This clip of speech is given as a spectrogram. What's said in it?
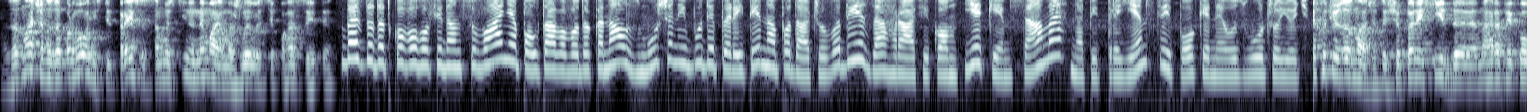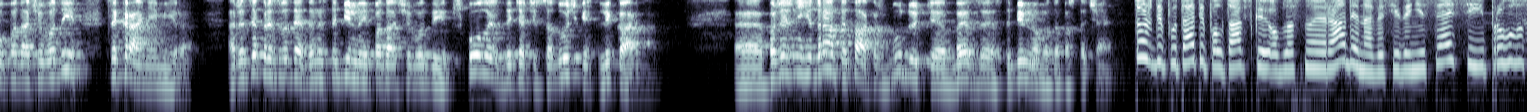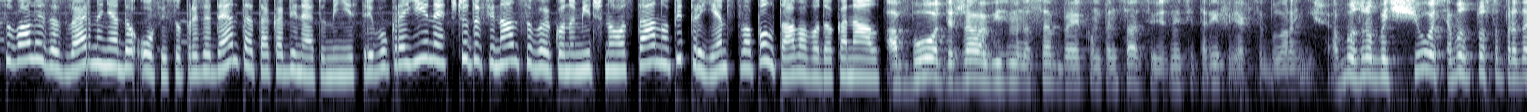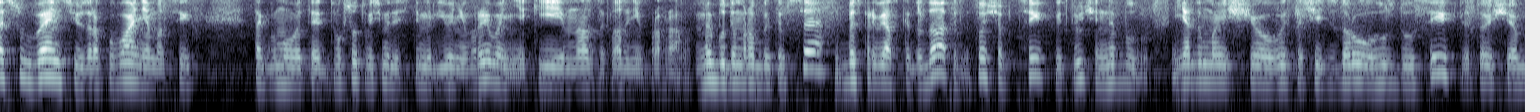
Зазначену заборгованість підприємство самостійно не має можливості погасити. Без додаткового фінансування Полтава Водоканал змушений буде перейти на подачу води за графіком, яким саме на підприємстві поки не озвучують. Я хочу зазначити, що перехід е, на графікову подачу води це крайня міра, адже це призведе до нестабільної подачі води в школи, в дитячі садочки, лікарні. Е, Пожежні гідранти також будуть е, без е, стабільного водопостачання. Тож депутати Полтавської обласної ради на засіданні сесії проголосували за звернення до офісу президента та кабінету міністрів України щодо фінансово-економічного стану підприємства Полтава Водоканал. Або держава візьме на себе компенсацію різниці тарифів, як це було раніше, або зробить щось, або просто передасть субвенцію з рахуванням оцих, так би мовити, 280 мільйонів гривень, які в нас закладені в програму. Ми будемо робити все без прив'язки до дати, для того, щоб цих відключень не було. Я думаю, що вистачить здорового глузду усіх для того, щоб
